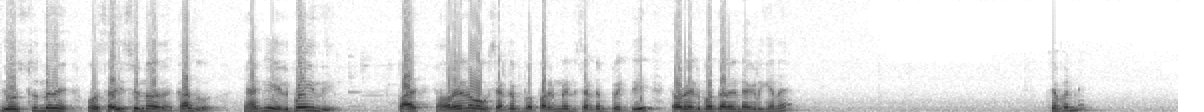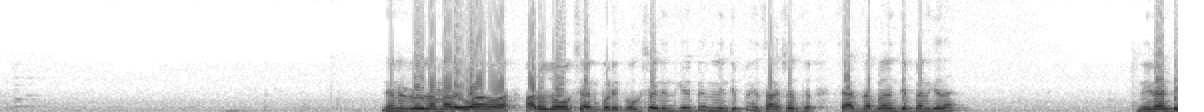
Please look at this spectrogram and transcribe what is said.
ఇది వస్తుందని ఒక సజెషన్ కాదు ఏకంగా వెళ్ళిపోయింది. ఎవరైనా ఒక సెటప్ పర్మనెంట్ సెటప్ పెట్టి ఎవరైనా వెళ్ళిపోతారండి ఎక్కడికైనా? చెప్పండి. నేను రోజు అన్నారు. వా- ఆ రోజు ఒకసారి అనుకోండి ఒకసారి ఎందుకు వెళ్ళిపోయింది? నేను చెప్పాను సాక్షాత్ శాసనసభలో చెప్పాను కదా. నీలాంటి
